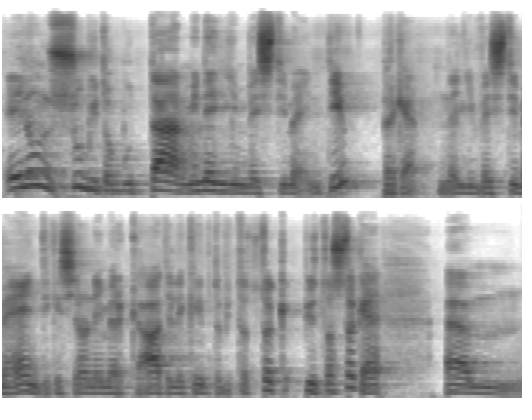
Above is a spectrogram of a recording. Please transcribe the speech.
e non subito buttarmi negli investimenti, perché negli investimenti, che siano nei mercati, le cripto piuttosto che, piuttosto che um,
